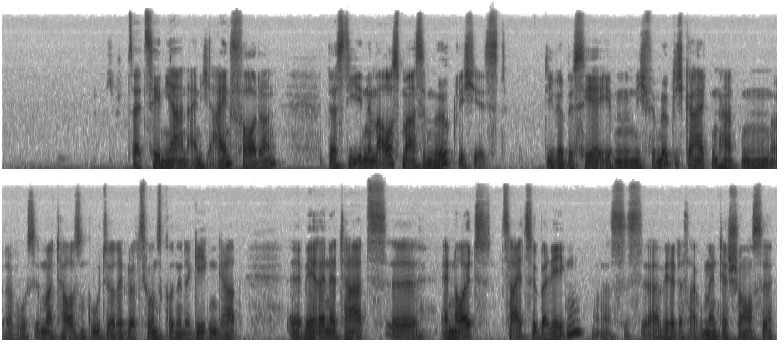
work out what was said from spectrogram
seit zehn Jahren eigentlich einfordern, dass die in einem Ausmaße möglich ist, die wir bisher eben nicht für möglich gehalten hatten oder wo es immer tausend gute Regulationsgründe dagegen gab, äh, wäre in der Tat äh, erneut Zeit zu überlegen, das ist ja wieder das Argument der Chance,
